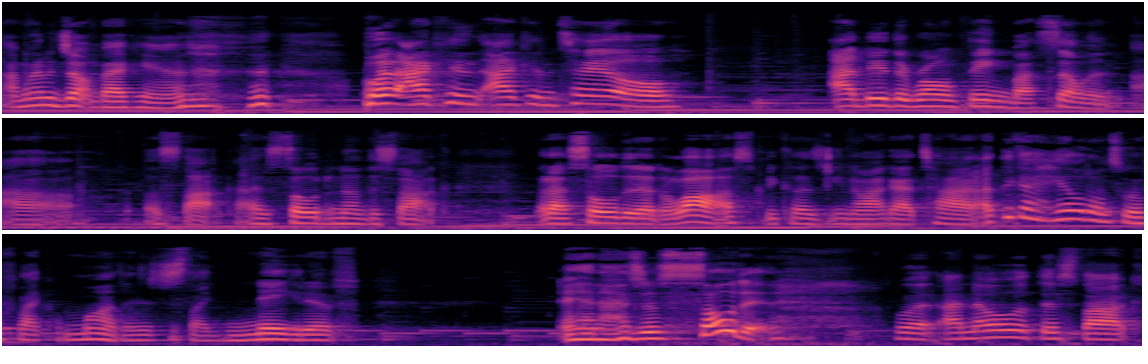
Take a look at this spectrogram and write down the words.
I'm gonna jump back in, but I can I can tell I did the wrong thing by selling uh, a stock. I sold another stock but I sold it at a loss because you know I got tired. I think I held onto it for like a month and it's just like negative, and I just sold it. But I know that this stock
